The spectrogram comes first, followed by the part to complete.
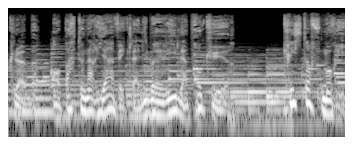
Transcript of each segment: Club, en partenariat avec la librairie La Procure. Christophe Maury.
